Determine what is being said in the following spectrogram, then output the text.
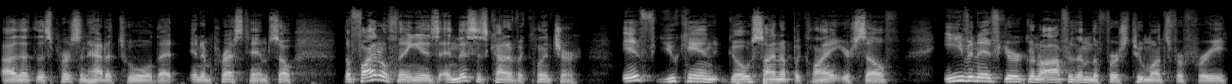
uh, that this person had a tool that it impressed him. So the final thing is, and this is kind of a clincher. If you can go sign up a client yourself, even if you're going to offer them the first two months for free,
